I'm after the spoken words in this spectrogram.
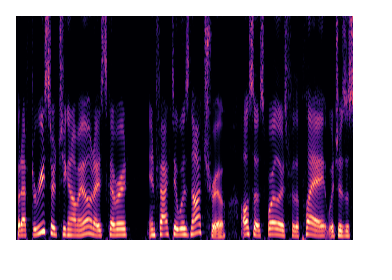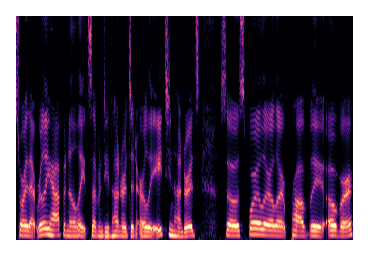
But after researching it on my own, I discovered In fact, it was not true. Also, spoilers for the play, which is a story that really happened in the late 1700s and early 1800s. So, spoiler alert, probably over.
